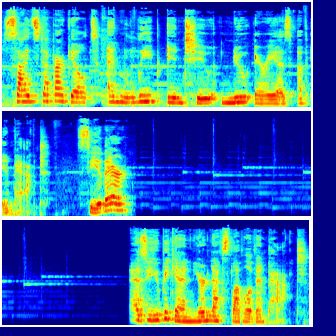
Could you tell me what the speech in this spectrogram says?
sidestep our guilt, and leap into new areas of impact. See you there. As you begin your next level of impact,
